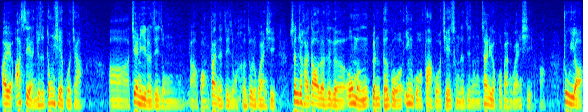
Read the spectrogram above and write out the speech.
还有 ASEAN 就是东协国家，啊，建立了这种啊广泛的这种合作的关系，甚至还到了这个欧盟跟德国、英国、法国结成的这种战略伙伴关系啊。注意啊，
